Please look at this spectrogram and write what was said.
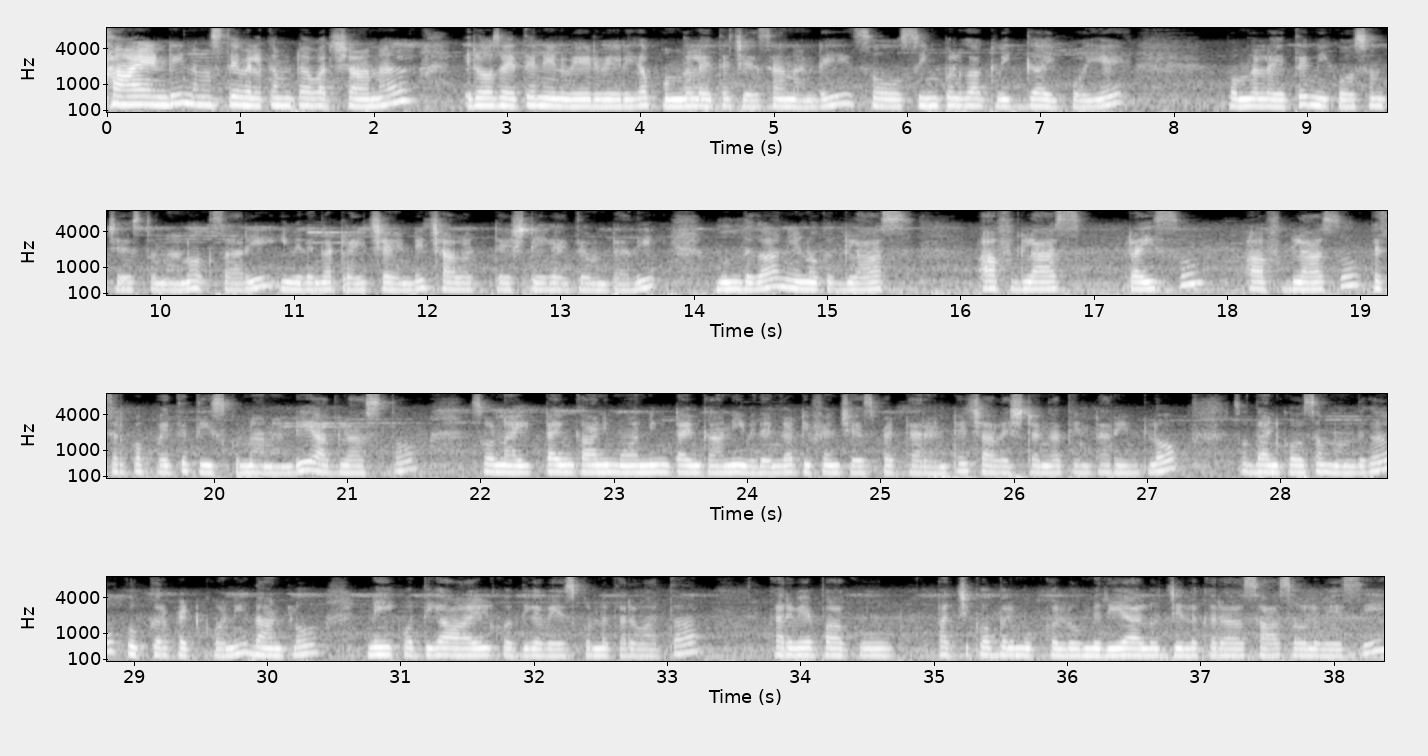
Hi అండి నమస్తే welcome to our channel. ఈరోజైతే నేను వేడివేడిగా పొంగల్ అయితే చేశానండి. సో సింపుల్గా క్విక్గా అయిపోయే పొంగల్ అయితే మీకోసం చేస్తున్నాను. ఒకసారి ఈ విధంగా ట్రై చేయండి చాలా టేస్టీగా అయితే ఉంటుంది. ముందుగా నేను ఒక glass half glass rice half glass పెసరపప్పు అయితే తీసుకున్నానండి. ఆ గ్లాస్తో సో నైట్ టైం కానీ మార్నింగ్ టైం కానీ ఈ విధంగా టిఫిన్ చేసి పెట్టారంటే చాలా ఇష్టంగా తింటారు ఇంట్లో. సో దానికోసం ముందుగా కుక్కర్ పెట్టుకొని దాంట్లో నెయ్యి కొద్దిగా ఆయిల్ కొద్దిగా వేసుకున్న తర్వాత కరివేపాకు పచ్చి కొబ్బరి ముక్కలు మిరియాలు జీలకర్ర సాసవులు వేసి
